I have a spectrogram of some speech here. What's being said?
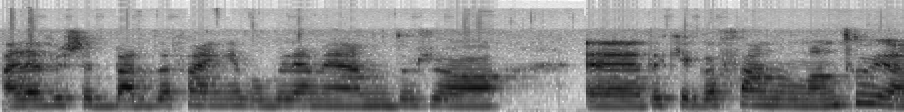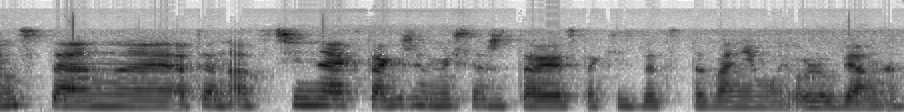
ale wyszedł bardzo fajnie, w ogóle miałam dużo takiego fanu montując ten, e, ten odcinek, także myślę, że to jest taki zdecydowanie mój ulubiony.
